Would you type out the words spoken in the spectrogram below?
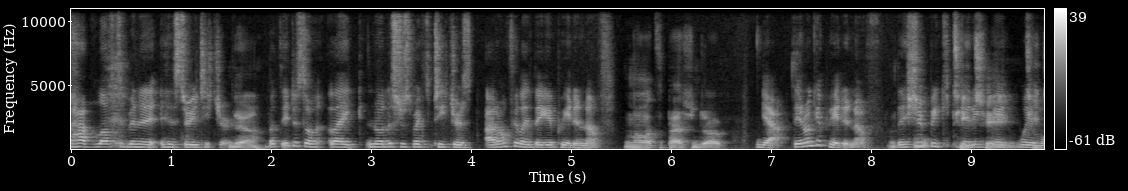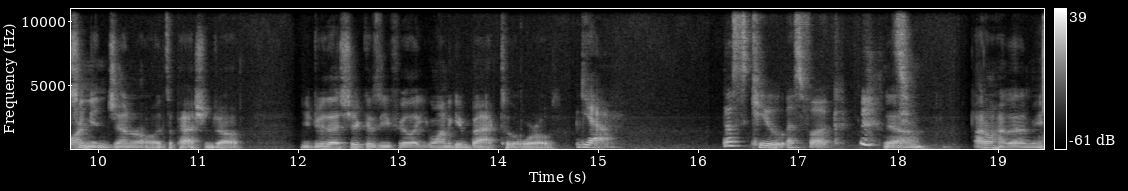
have loved to have been a history teacher. Yeah. But they just don't like no disrespect to teachers. I don't feel like they get paid enough. No, that's a passion job. Yeah, they don't get paid enough. They should be getting teaching. paid way teaching more. in general, it's a passion job. You do that shit because you feel like you want to give back to the world. Yeah. That's cute as fuck. Yeah. I don't have that in me.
